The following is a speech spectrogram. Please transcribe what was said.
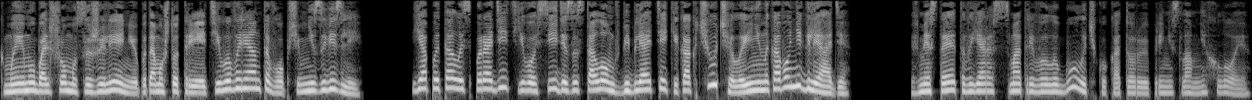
К моему большому сожалению, потому что третьего варианта в общем не завезли. Я пыталась породить его, сидя за столом в библиотеке как чучело и ни на кого не глядя. Вместо этого я рассматривала булочку, которую принесла мне Хлоя.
